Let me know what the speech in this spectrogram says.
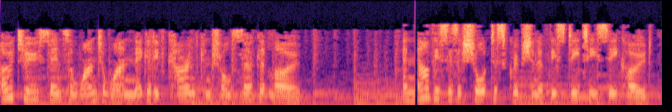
O2 sensor 1-to-1 negative current control circuit low. And now this is a short description of this DTC code.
